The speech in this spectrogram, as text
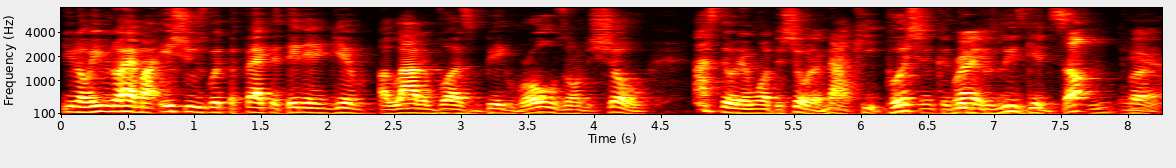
you know, even though I had my issues with the fact that they didn't give a lot of us big roles on the show, I still didn't want the show to not keep pushing because Right. they was at least getting something. But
